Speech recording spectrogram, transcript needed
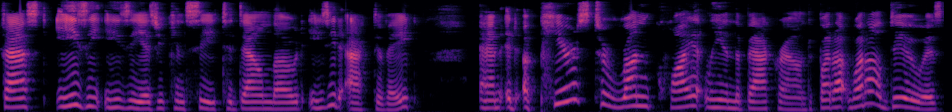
fast, easy, easy as you can see to download, easy to activate and it appears to run quietly in the background. But I, what I'll do is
